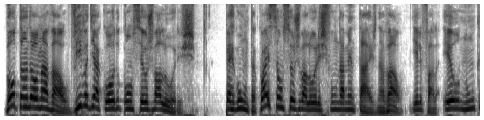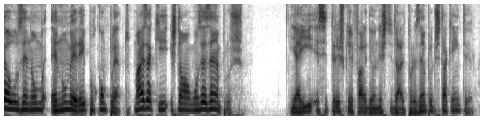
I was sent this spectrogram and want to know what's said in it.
Voltando ao Naval, viva de acordo com seus valores. Pergunta: quais são seus valores fundamentais, Naval? E ele fala: eu nunca os enumerei por completo, mas aqui estão alguns exemplos. E aí, esse trecho que ele fala de honestidade, por exemplo, eu destaquei inteiro.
